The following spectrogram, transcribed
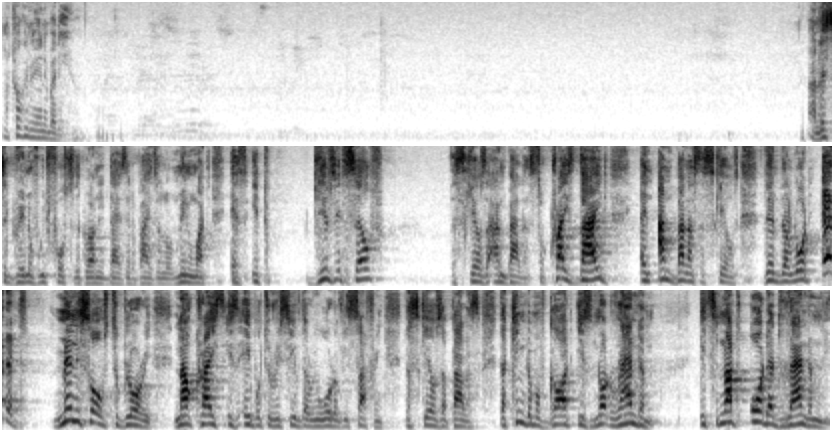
I'm not talking to anybody here. Unless a grain of wheat falls to the ground, it dies, it abides alone. Meaning what? As it gives itself, the scales are unbalanced. So Christ died and unbalanced the scales. Then the Lord added many souls to glory. Now Christ is able to receive the reward of his suffering. The scales are balanced. The kingdom of God is not random, it's not ordered randomly.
